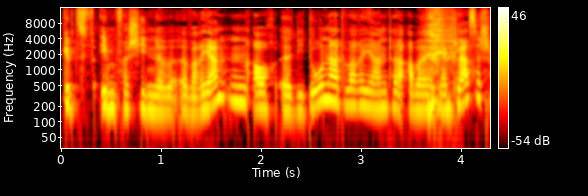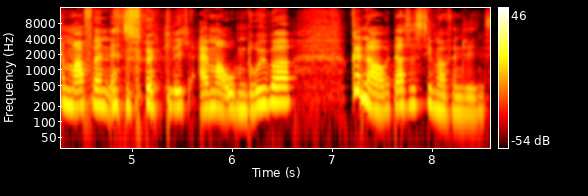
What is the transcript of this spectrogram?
Gibt es eben verschiedene äh, Varianten, auch äh, die Donut-Variante. Aber der klassische Muffin ist wirklich einmal oben drüber. Genau, das ist die Muffin Jeans.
